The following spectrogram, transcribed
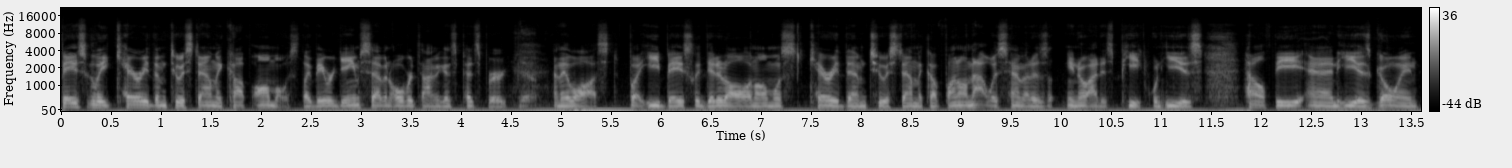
basically carried them to a Stanley Cup almost. Like they were game seven overtime against Pittsburgh Yeah. and they lost. But he basically did it all and almost carried them to a Stanley Cup final. And that was him at his, you know, at his peak when he is healthy and he is going.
